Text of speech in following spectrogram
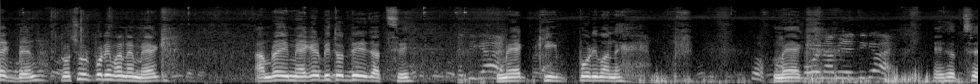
দেখবেন, প্রচুর পরিমাণে ম্যাগ আমরা এই ম্যাগের ভিতর দিয়ে যাচ্ছি। ম্যাগ কি পরিমাণে? ম্যাগ এই হচ্ছে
